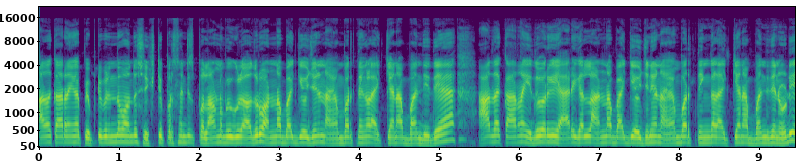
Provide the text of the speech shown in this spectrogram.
ಆದ ಕಾರಣ ಈಗ ಫಿಫ್ಟಿರಿಂದ ಒಂದು ಸಿಕ್ಸ್ಟಿ ಪರ್ಸೆಂಟೇಜ್ ಫಲಾನುಭವಿಗಳಾದರೂ ಅನ್ನಭಾಗ್ಯ ಯೋಜನೆ ನವೆಂಬರ್ ತಿಂಗಳ ಅಕ್ಕಿಯನ್ನ ಬಂದಿದೆ. ಆದ ಕಾರಣ ಇದುವರೆಗೆ ಯಾರಿಗೆಲ್ಲ ಅನ್ನಭಾಗ್ಯ ಯೋಜನೆ ನವೆಂಬರ್ ತಿಂಗಳ ಅಕ್ಕಿಯನ್ನ ಬಂದಿದೆ ನೋಡಿ,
